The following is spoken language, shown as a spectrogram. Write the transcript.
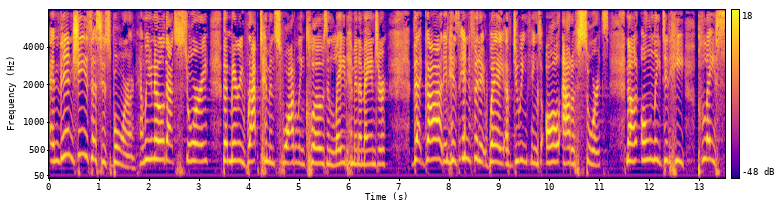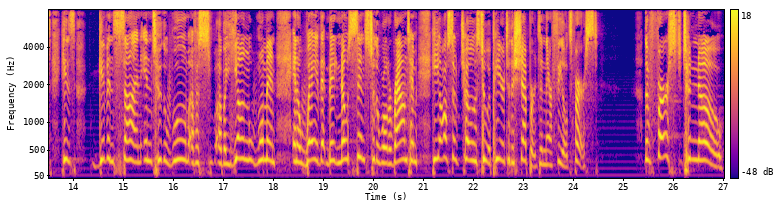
and then Jesus is born. And we know that story that Mary wrapped him in swaddling clothes and laid him in a manger. That God, in his infinite way of doing things all out of sorts, not only did he place his given son into the womb of a, of a young woman in a way that made no sense to the world around him, he also chose to appear to the shepherds in their fields first. The first to know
